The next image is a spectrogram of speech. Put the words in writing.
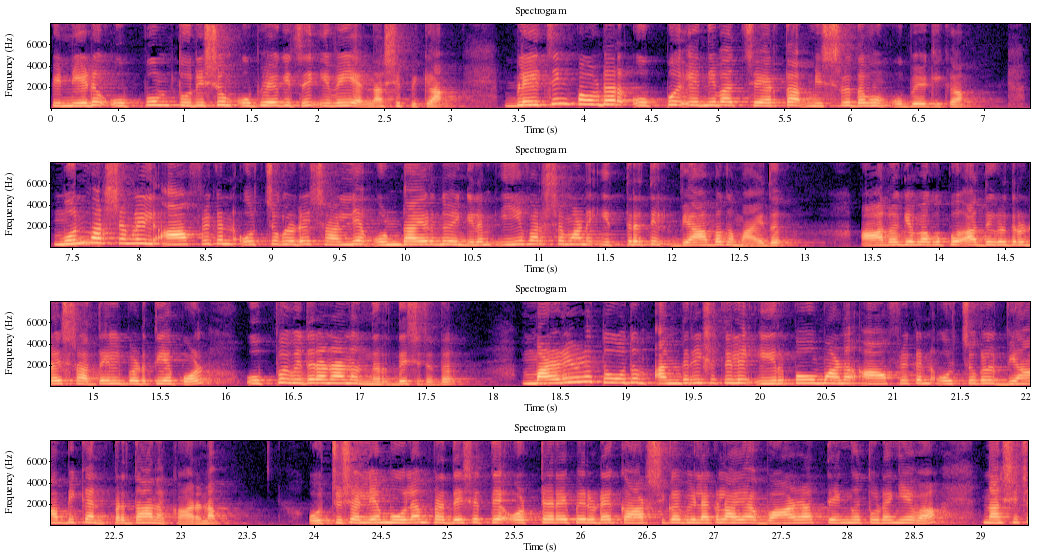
പിന്നീട് ഉപ്പും തുരിശും ഉപയോഗിച്ച് ഇവയെ നശിപ്പിക്കാം. ബ്ലീച്ചിങ് പൗഡർ ഉപ്പ് എന്നിവ ചേർത്ത മിശ്രിതവും ഉപയോഗിക്കാം. മുൻ വർഷങ്ങളിൽ ആഫ്രിക്കൻ ഒച്ചുകളുടെ ശല്യം ഉണ്ടായിരുന്നുവെങ്കിലും ഈ വർഷമാണ് ഇത്തരത്തിൽ വ്യാപകമായത്. ആരോഗ്യവകുപ്പ് അധികൃതരുടെ ശ്രദ്ധയിൽപ്പെടുത്തിയപ്പോൾ ഉപ്പ് വിതരണാണ് നിർദ്ദേശിച്ചത്. മഴയുടെ തോതും അന്തരീക്ഷത്തിലെ ഈർപ്പവുമാണ് ആഫ്രിക്കൻ ഒച്ചുകൾ വ്യാപിക്കാൻ പ്രധാന കാരണം. ഒച്ചുശല്യം മൂലം പ്രദേശത്തെ ഒട്ടേറെ പേരുടെ കാർഷിക വിളകളായ വാഴ തെങ്ങ് തുടങ്ങിയവ നശിച്ച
